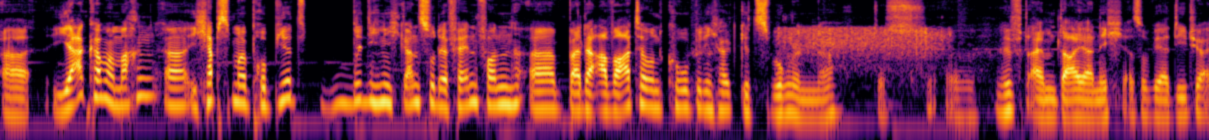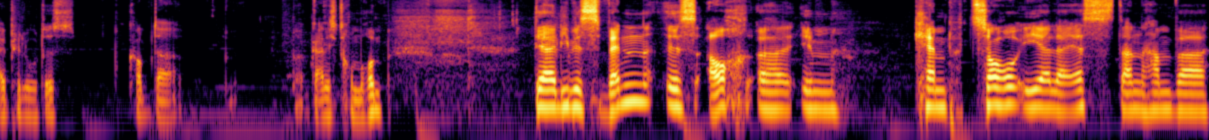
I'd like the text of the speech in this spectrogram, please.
Äh, ja, kann man machen. Äh, ich habe es mal probiert, bin ich nicht ganz so der Fan von. Äh, bei der Avatar und Co. bin ich halt gezwungen. Ne? Das äh, hilft einem da ja nicht. Also wer DJI-Pilot ist, kommt da gar nicht drum rum. Der liebe Sven ist auch äh, im Camp Zorro ELRS. Dann haben wir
